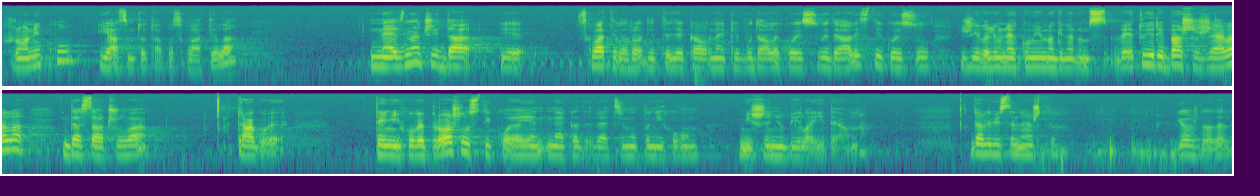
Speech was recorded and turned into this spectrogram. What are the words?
hroniku, ja sam to tako shvatila, ne znači da je shvatila roditelje kao neke budale koji su idealisti, koji su živali u nekom imaginarnom svetu, jer je baš želela da sačuva tragove te njihove prošlosti, koja je nekad, recimo, po njihovom mišljenju bila idealna. Da li biste nešto još dodali?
